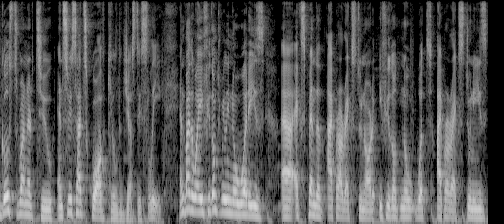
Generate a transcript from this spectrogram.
Ghostrunner 2, and Suicide Squad Kill the Justice League. And by the way, if you don't really know what is uh, expanded HYPR-RX Tune or if you don't know what HYPR-RX Tune is,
